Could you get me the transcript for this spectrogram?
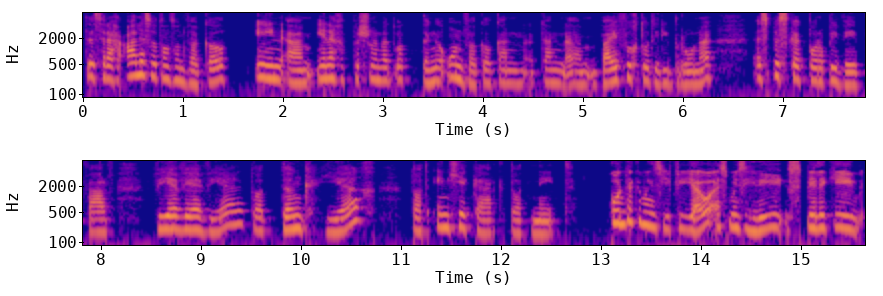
Dis reg, alles wat ons ontwikkel en ehm um, enige persoon wat ook dinge ontwikkel kan kan ehm um, byvoeg tot hierdie bronne is beskikbaar op die webwerf www.dinkjeug.ngkerk.net. Kontak mense vir jou as mens hierdie speletjie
